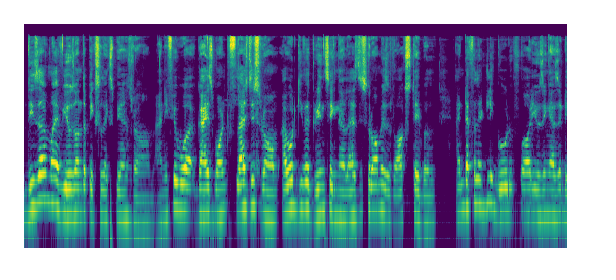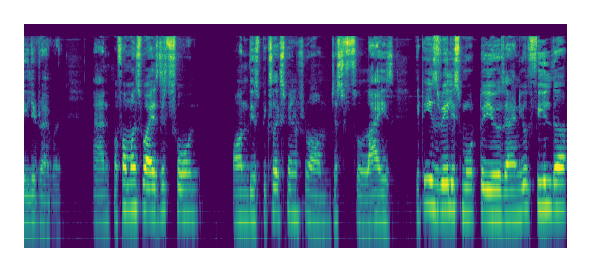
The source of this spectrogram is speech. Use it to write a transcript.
these are my views on the Pixel Experience ROM. And if you guys want to flash this ROM, I would give a green signal as this ROM is rock stable and definitely good for using as a daily driver and performance wise this phone on this pixel experience rom just flies. It is really smooth to use and you'll feel the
